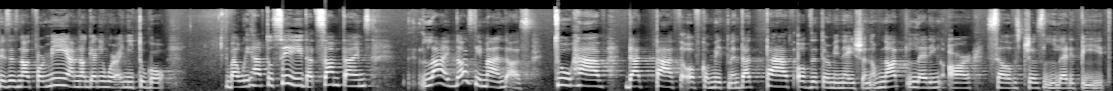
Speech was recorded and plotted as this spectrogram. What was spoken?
This is not for me. I'm not getting where I need to go. But we have to see that sometimes life does demand us to have that path of commitment, that path of determination, of not letting ourselves just let it be it,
